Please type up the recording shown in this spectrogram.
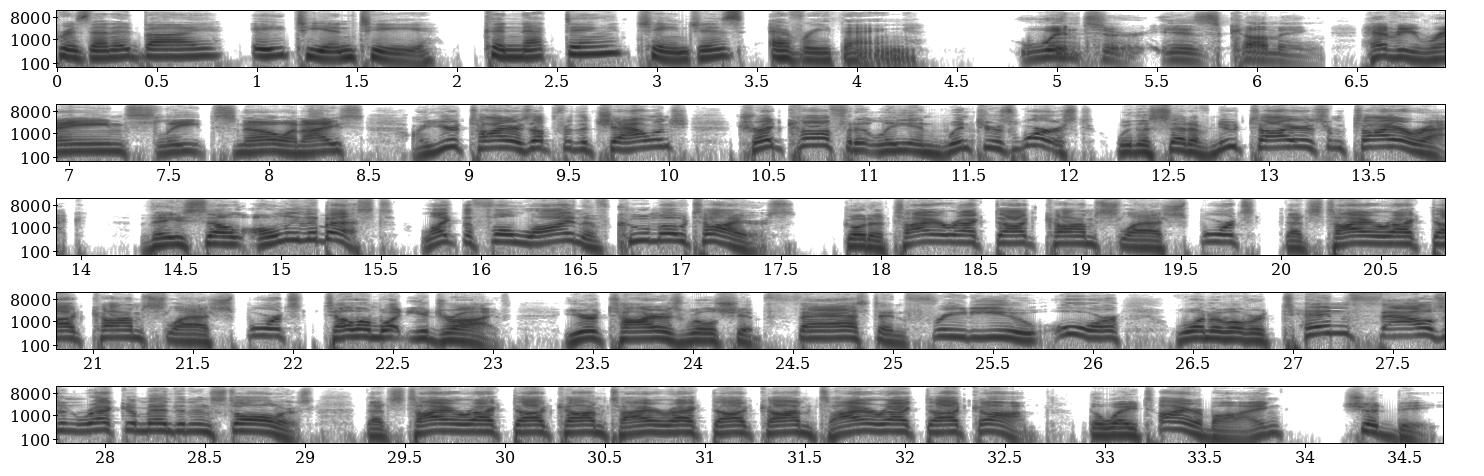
Presented by AT&T. Connecting changes everything. Winter is coming. Heavy rain, sleet, snow, and ice. Are your tires up for the challenge? Tread confidently in winter's worst with a set of new tires from Tire Rack. They sell only the best, like the full line of Kumho tires. Go to TireRack.com slash sports. That's TireRack.com slash sports. Tell them what you drive. Your tires will ship fast and free to you or one of over 10,000 recommended installers. That's TireRack.com, TireRack.com, TireRack.com. The way tire buying should be.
